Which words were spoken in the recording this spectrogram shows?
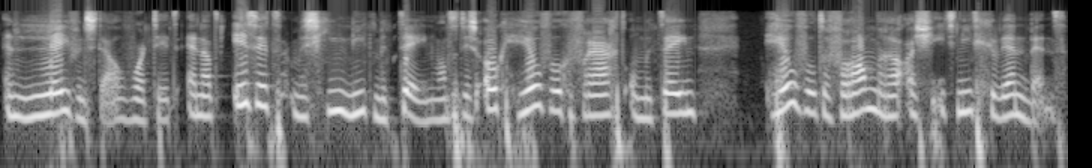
Een levensstijl wordt dit. En dat is het misschien niet meteen, want het is ook heel veel gevraagd om meteen heel veel te veranderen als je iets niet gewend bent.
